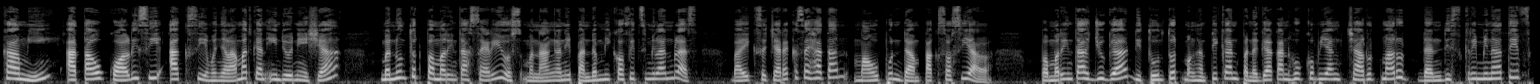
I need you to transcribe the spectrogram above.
kami atau Koalisi Aksi Menyelamatkan Indonesia menuntut pemerintah serius menangani pandemi COVID-19 baik secara kesehatan maupun dampak sosial. Pemerintah juga dituntut menghentikan penegakan hukum yang carut-marut dan diskriminatif,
